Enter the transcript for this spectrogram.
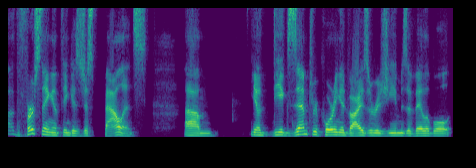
uh, the first thing I think is just balance. Um, you know, the exempt reporting advisor regime is available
